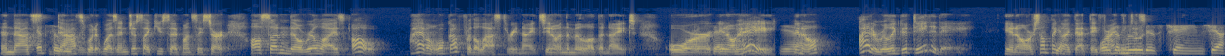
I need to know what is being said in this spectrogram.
and that's Absolutely. that's what it was. And just like you said, once they start, all of a sudden they'll realize, oh, I haven't woke up for the last three nights, you know, in the middle of the night, or exactly. you know, hey, yeah. you know, I had a really good day today you know, or something like that. They or the mood just, has changed. Yeah,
